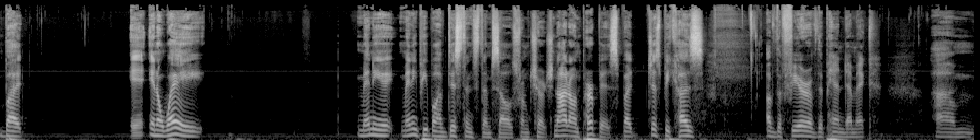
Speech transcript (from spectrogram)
but in a way, many many people have distanced themselves from church, not on purpose, but just because of the fear of the pandemic. Um,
